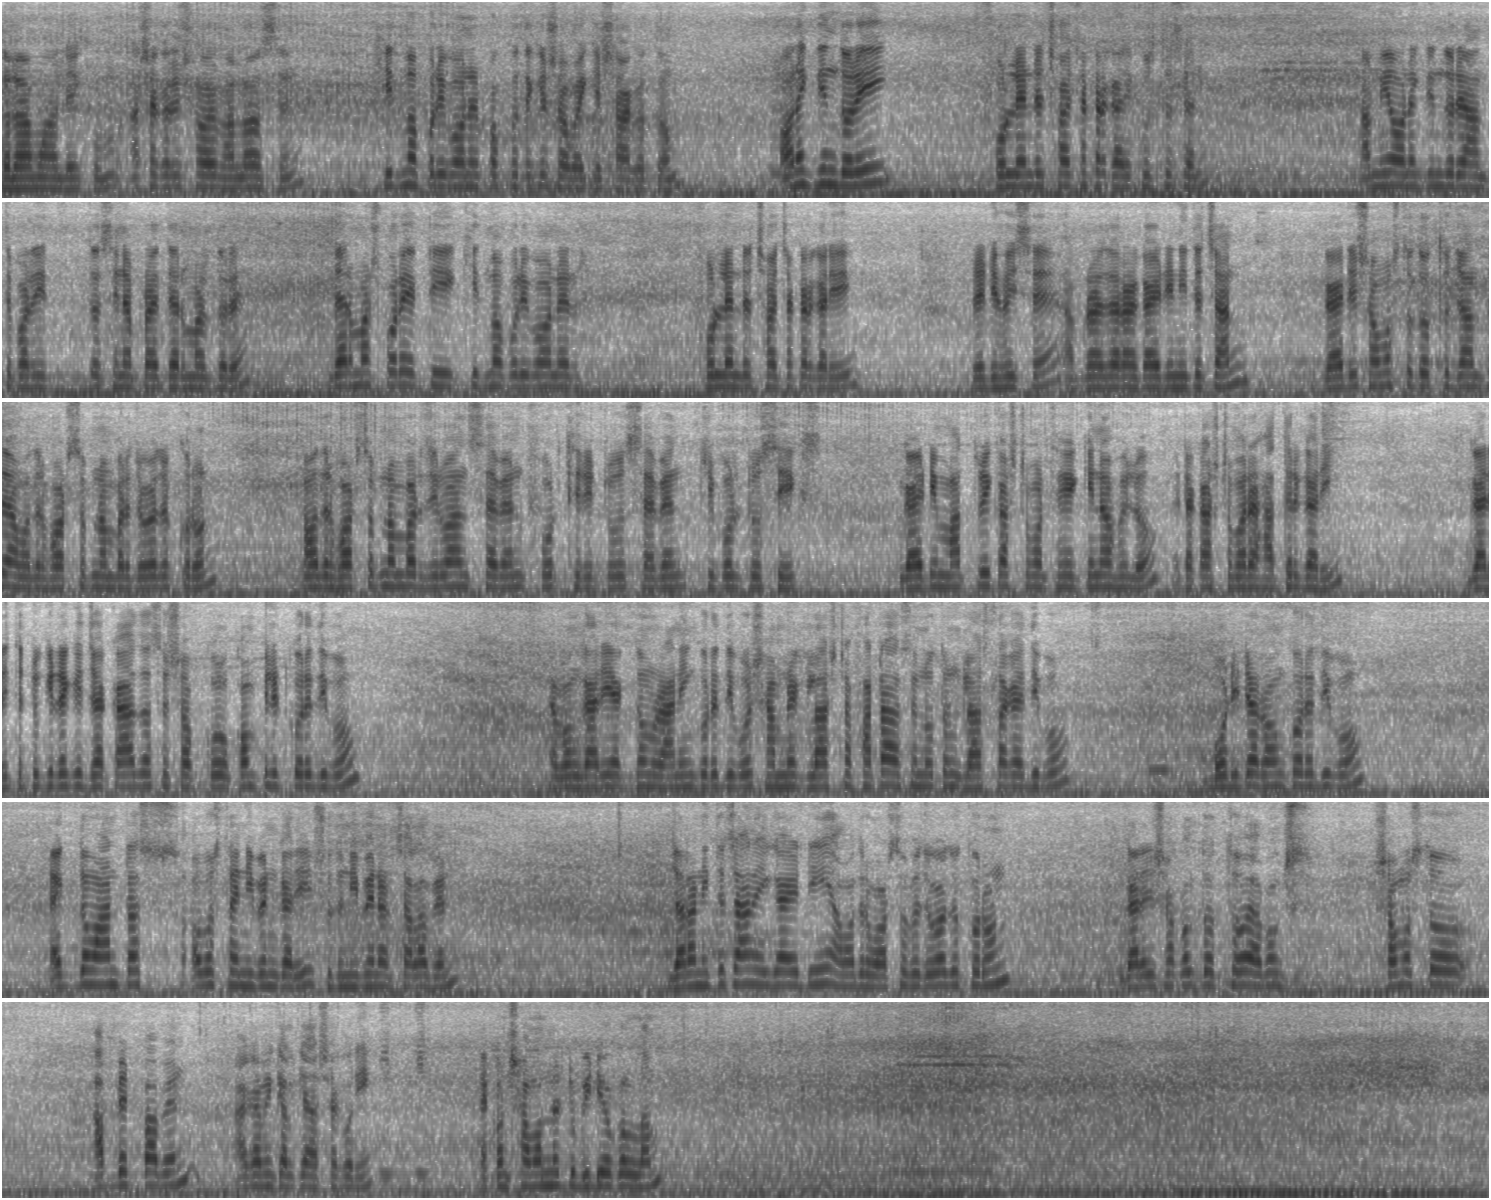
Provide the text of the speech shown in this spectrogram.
আসসালামু আলাইকুম। আশা করি সবাই ভালো আছেন। খিদমা পরিবহনের পক্ষ থেকে সবাইকে স্বাগতম। অনেক দিন ধরেই ফোর ল্যান্ডের ছয় চাকার গাড়ি খুঁজতেছেন। আমিও অনেক দিন ধরে আনতে পারিতেছি না প্রায় দেড় মাস ধরে। দেড় মাস পরে একটি খিদমা পরিবহনের ফোর ল্যান্ডের ছয় চাকার গাড়ি রেডি হয়েছে আপনারা যারা গাড়িটি নিতে চান, গাড়িটির সমস্ত তথ্য জানতে আমাদের হোয়াটসঅ্যাপ নাম্বারে যোগাযোগ করুন। আমাদের WhatsApp number zero one seven four three two seven triple two six. গাড়িটি মাত্রই কাস্টমার থেকে কেনা হলো এটা কাস্টমারের হাতের গাড়ি। গাড়িতে টুকিটাকি যা কাজ আছে সব কমপ্লিট করে দিব। এবং গাড়ি একদম রানিং করে দিব। সামনের গ্লাসটা ফাটা আছে, নতুন গ্লাস লাগাই দিব। বডিটা রং করে দিব। একদম আনটাচ অবস্থায় নেবেন গাড়ি, শুধু নেবেন আর চালাবেন। যারা নিতে চান এই গাড়িটি, আমাদের হোয়াটসঅ্যাপে যোগাযোগ করুন। গাড়ির সকল তথ্য এবং সমস্ত আপডেট পাবেন। আগামীকালকে আশা করি। এখন সামান্য একটু ভিডিও করলাম।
